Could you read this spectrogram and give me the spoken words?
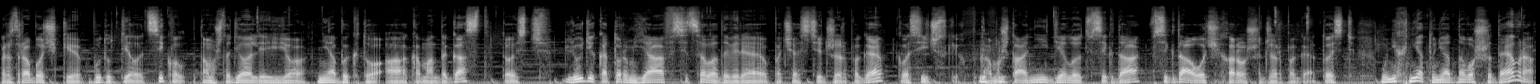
разработчики будут делать сиквел, потому что делали ее не абы кто, а команда Gast, то есть люди, которым я всецело доверяю по части JRPG классических, потому что они делают всегда, всегда очень хороший JRPG. То есть у них нету ни одного шедевра,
